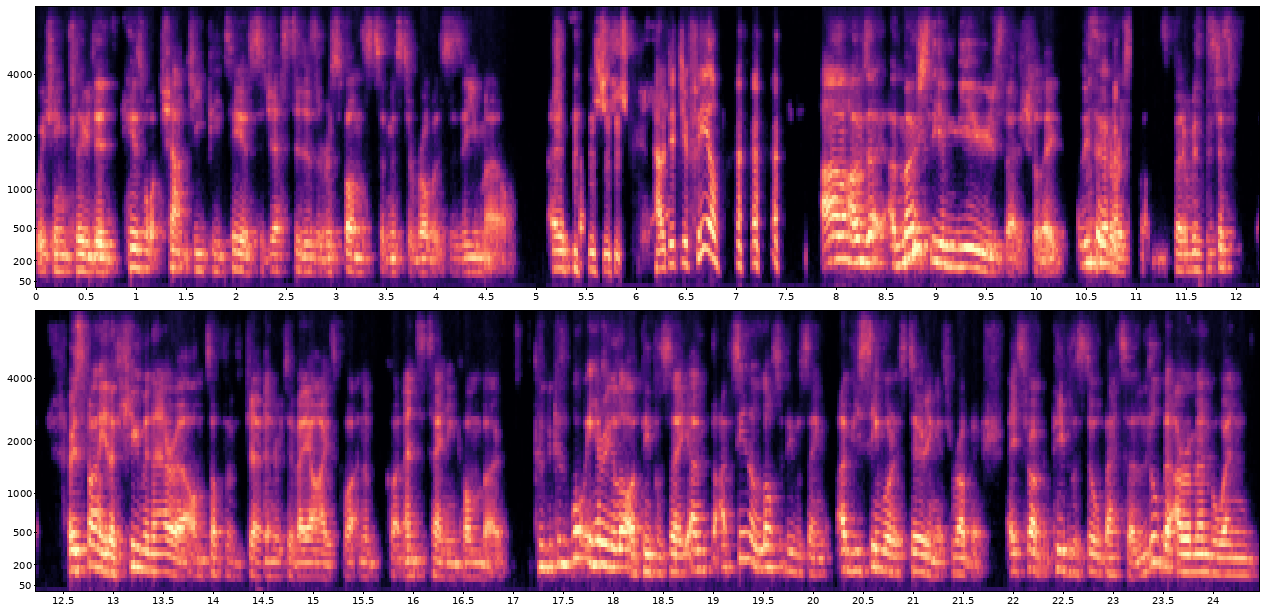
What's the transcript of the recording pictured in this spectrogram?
which included here's what ChatGPT has suggested as a response to Mr. Roberts' email. How did you feel? um, I was uh, mostly amused, actually. At least I got a response, but it was just it was funny. The human error on top of generative AI is quite an quite an entertaining combo. because what we're hearing a lot of people say, I've seen a lot of people saying, "Have you seen what it's doing? It's rubbish. It's rubbish. People are still better." A little bit. I remember when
